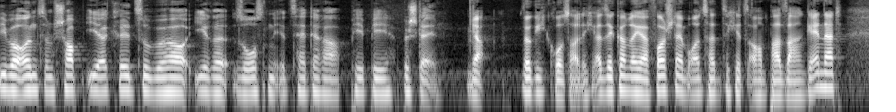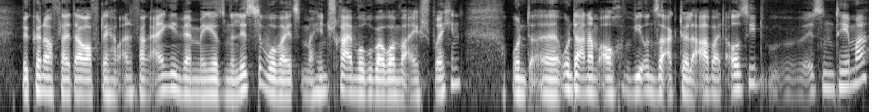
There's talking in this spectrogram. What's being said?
die bei uns im Shop ihr Grillzubehör, ihre Soßen etc. pp. bestellen. Ja, wirklich großartig. Also ihr könnt euch ja vorstellen, bei uns hat sich jetzt auch ein paar Sachen geändert. Wir können auch vielleicht darauf gleich am Anfang eingehen. Wir haben ja hier so eine Liste, wo wir jetzt mal hinschreiben, worüber wollen wir eigentlich sprechen. Und äh, unter anderem auch, wie unsere aktuelle Arbeit aussieht, ist ein Thema.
